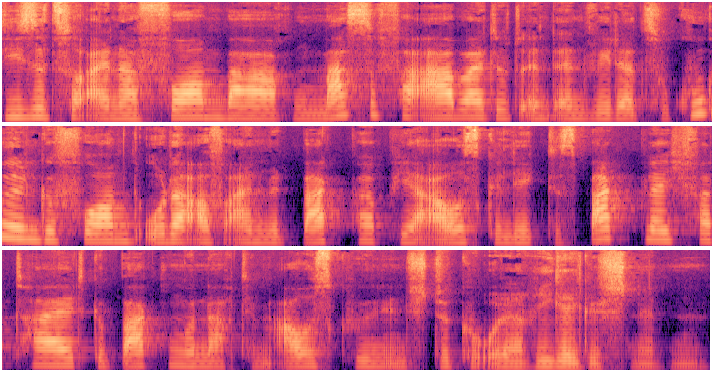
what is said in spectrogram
Diese zu einer formbaren Masse verarbeitet und entweder zu Kugeln geformt oder auf ein mit Backpapier ausgelegtes Backblech verteilt, gebacken und nach dem Auskühlen in Stücke oder Riegel geschnitten.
